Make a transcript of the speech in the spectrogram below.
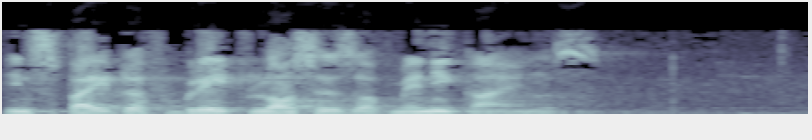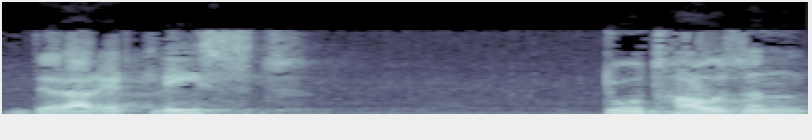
in spite of great losses of many kinds, there are at least 2,000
